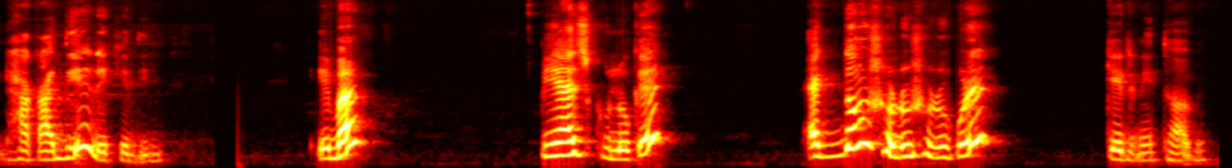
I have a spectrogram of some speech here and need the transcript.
ঢাকা দিয়ে রেখে দিন। এবার পেঁয়াজগুলোকে একদম সরু সরু করে কেটে নিতে হবে।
